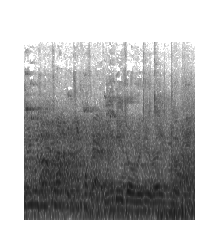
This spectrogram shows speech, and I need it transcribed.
Three was in the top, but it's a putback. Band-Aid's over here, right? Here,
